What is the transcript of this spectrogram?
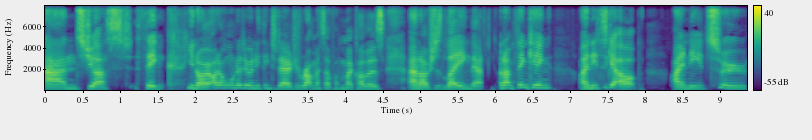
and just think, you know, I don't want to do anything today. I just wrap myself up in my covers. And I was just laying there. And I'm thinking, I need to get up. I need to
